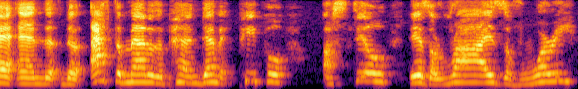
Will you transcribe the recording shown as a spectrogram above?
And, and the, the aftermath of the pandemic, people are still, there's a rise of worry,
